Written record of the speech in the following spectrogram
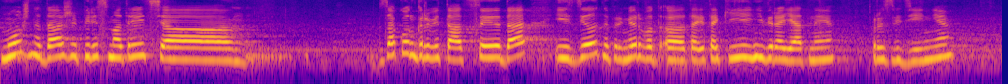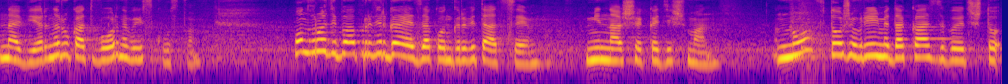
можно даже пересмотреть закон гравитации, да, и сделать, например, вот э, такие невероятные произведения, наверное, рукотворного искусства. Он вроде бы опровергает закон гравитации, Минаше Кадишман, но в то же время доказывает, что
